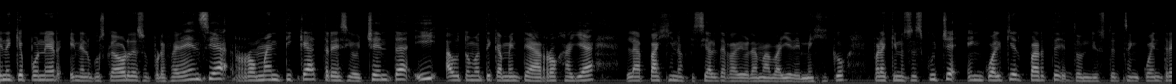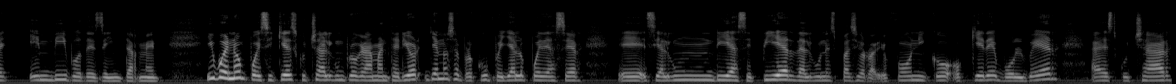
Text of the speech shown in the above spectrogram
Tiene que poner en el buscador de su preferencia Romántica 1380 y automáticamente arroja ya la página oficial de Radiorama Valle de México para que nos escuche en cualquier parte donde usted se encuentre en vivo desde internet. Y bueno, pues si quiere escuchar algún programa anterior, ya no se preocupe, ya lo puede hacer eh, si algún día se pierde algún espacio radiofónico o quiere volver a escuchar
